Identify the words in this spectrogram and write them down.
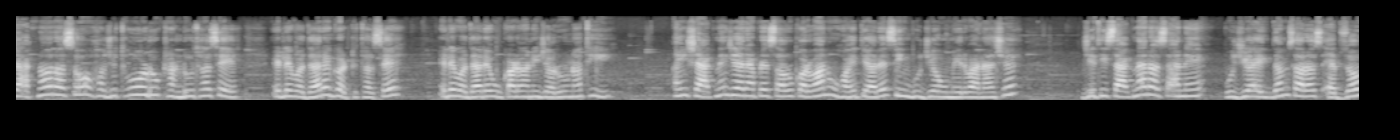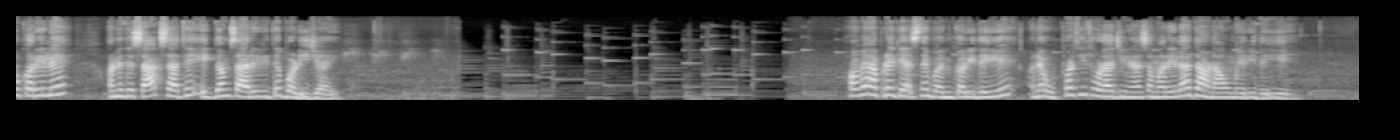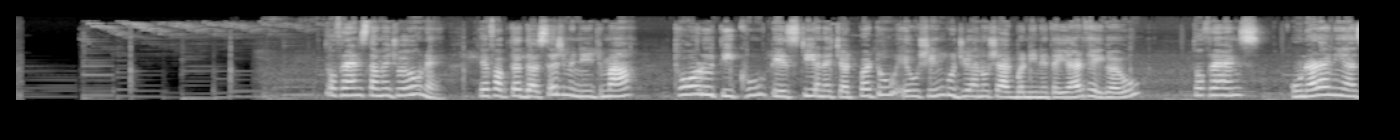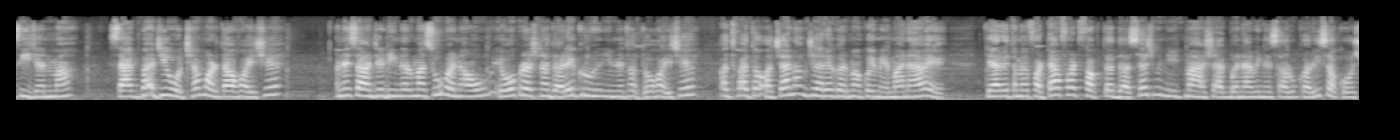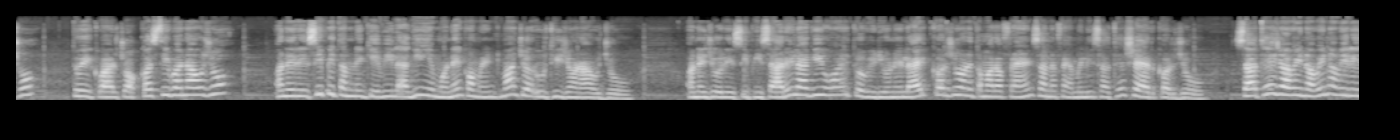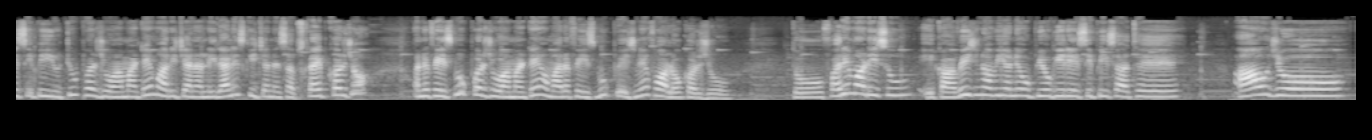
શાકનો રસો હજુ થોડું ઠંડુ થશે એટલે વધારે ઘટ્ટ થશે એટલે વધારે ઉકાળવાની જરૂર નથી. અહીં શાકને જ્યારે આપણે સર્વ કરવાનું હોય ત્યારે સિંગ ભુજિયા ઉમેરવાના છે. જેથી શાકના રસાને ભુજિયા એકદમ સરસ એબ્ઝોર્વ કરી લે અને તે શાક સાથે એકદમ સારી રીતે ભળી જાય. હવે આપણે ગેસને બંધ કરી દઈએ અને ઉપરથી થોડા ઝીણા સમારેલા ધાણા ઉમેરી દઈએ. તો ફ્રેન્ડ્સ તમે જોયું ને કે ફક્ત દસ જ મિનિટમાં થોડું તીખું, ટેસ્ટી અને ચટપટું એવું શીંગ ભુજિયાનું શાક બનીને તૈયાર થઈ ગયું. તો ફ્રેન્ડ્સ ઉનાળાની આ સિઝનમાં શાકભાજી ઓછા મળતા હોય છે અને સાંજે ડિનરમાં શું બનાવવું એવો પ્રશ્ન દરેક ગૃહિણીને થતો હોય છે. અથવા તો અચાનક જ્યારે ઘરમાં કોઈ મહેમાન આવે ત્યારે તમે ફટાફટ ફક્ત દસ જ મિનિટમાં આ શાક બનાવીને શરૂ કરી શકો છો. તો એકવાર ચોક્કસથી બનાવજો અને રેસીપી તમને કેવી લાગી એ મને કમેન્ટમાં જરૂરથી જણાવજો. અને જો રેસીપી સારી લાગી હોય તો વિડીયોને લાઇક કરજો અને તમારા ફ્રેન્ડ્સ અને ફેમિલી સાથે શેર કરજો. સાથે જ આવી નવી નવી રેસીપી યુટ્યુબ પર જોવા માટે મારી ચેનલ નિરાલીસ કિચનને સબસ્ક્રાઈબ કરજો અને ફેસબુક પર જોવા માટે અમારા ફેસબુક પેજને ફોલો કરજો. તો ફરી મળીશું એક આવી જ નવી અને ઉપયોગી રેસીપી સાથે. આવજો.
